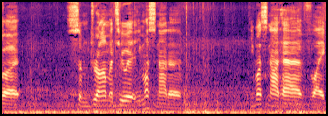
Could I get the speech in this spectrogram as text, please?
but some drama to it. He must not have. He must not have like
